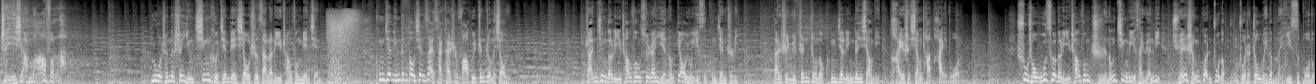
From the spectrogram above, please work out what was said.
这一下麻烦了。洛尘的身影顷刻间便消失在了李长风面前。空间灵根到现在才开始发挥真正的效用。斩境的李长风虽然也能调用一丝空间之力，但是与真正的空间灵根相比，还是相差太多了。束手无策的李长风只能静立在原地，全神贯注地捕捉着周围的每一丝波动。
